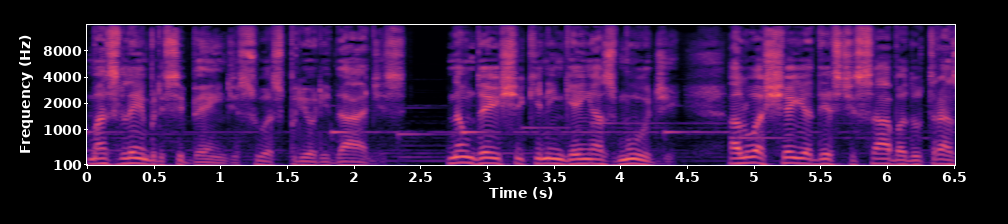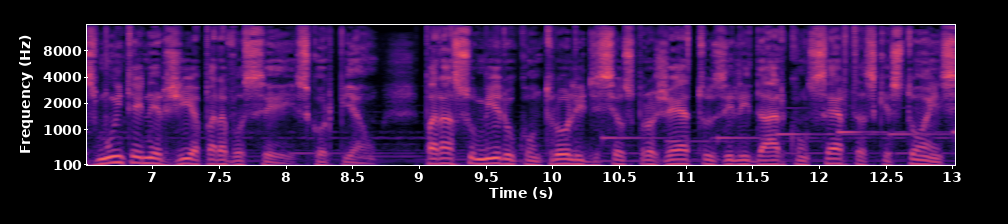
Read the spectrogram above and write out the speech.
Mas lembre-se bem de suas prioridades. Não deixe que ninguém as mude. A lua cheia deste sábado traz muita energia para você, escorpião, para assumir o controle de seus projetos e lidar com certas questões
